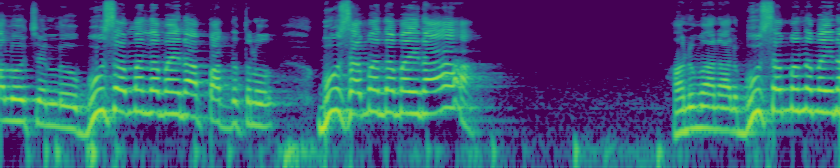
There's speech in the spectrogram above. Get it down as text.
ఆలోచనలు భూ సంబంధమైన పద్ధతులు భూ సంబంధమైన అనుమానాలు భూ సంబంధమైన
